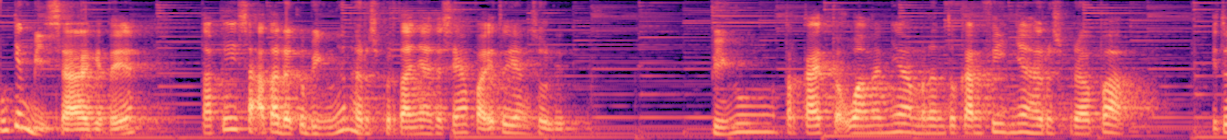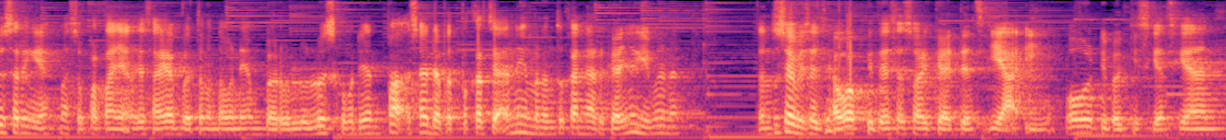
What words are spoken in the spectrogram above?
mungkin bisa gitu ya, tapi saat ada kebingungan harus bertanya ke siapa, itu yang sulit bingung terkait keuangannya, menentukan fee-nya harus berapa. Itu sering ya masuk pertanyaan ke saya buat teman-teman yang baru lulus, kemudian Pak, saya dapat pekerjaan nih, menentukan harganya gimana? Tentu saya bisa jawab gitu ya sesuai guidance IAI. Oh, dibagi sekian-sekian,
